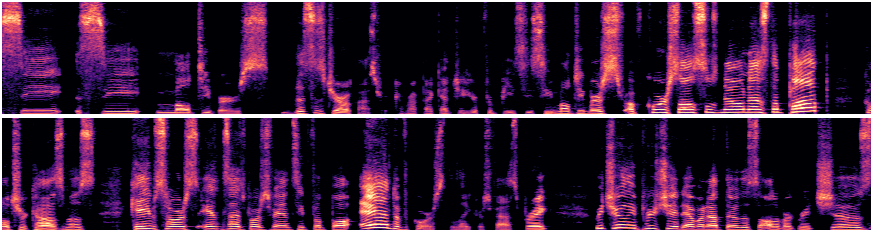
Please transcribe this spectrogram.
PCC Multiverse. This is Gerald Glassford coming right back at you here from PCC Multiverse, of course, also known as the Pop Culture Cosmos, Game Source, Inside Sports Fantasy Football, and of course, the Lakers Fast Break. We truly appreciate everyone out there listening to all of our great shows.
